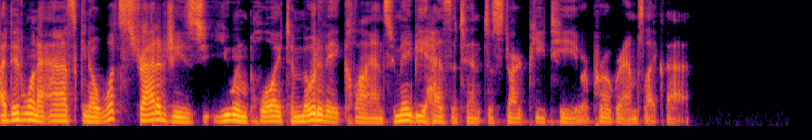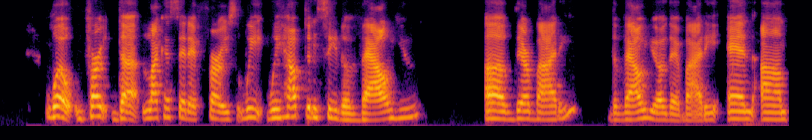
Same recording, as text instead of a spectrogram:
I did want to ask, you know, what strategies you employ to motivate clients who may be hesitant to start PT or programs like that. Well, for the like I said at first, we we help them see the value of their body, the value of their body, and um,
